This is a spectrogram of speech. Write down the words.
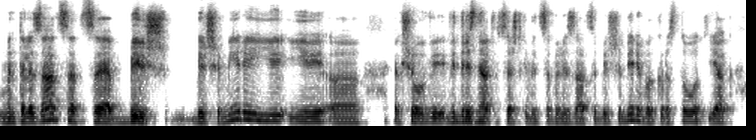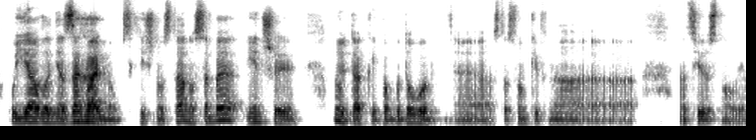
менталізація це більш більше мірі її, її е, якщо відрізняти все ж таки від цивілізації більше мірі, використовують як уявлення загального психічного стану себе, іншої, ну і так і побудову е, стосунків на, е, на цій основі.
